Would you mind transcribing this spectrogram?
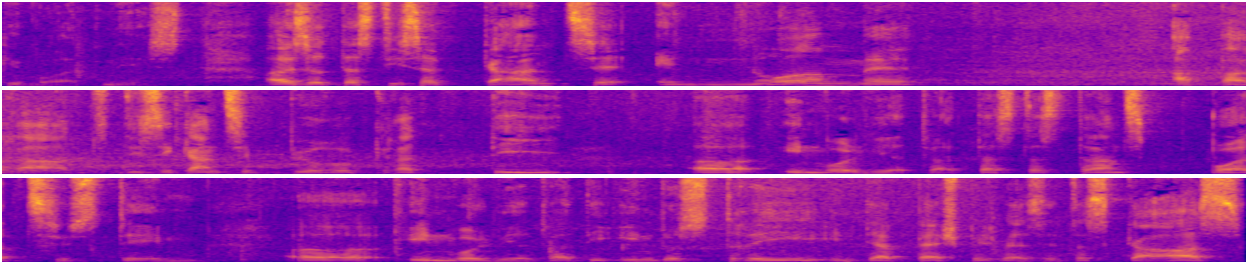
geworden ist. Also dass dieser ganze enorme Apparat, diese ganze Bürokratie äh, involviert war, dass das Transportsystem äh, involviert war, die Industrie, in der beispielsweise das Gas,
